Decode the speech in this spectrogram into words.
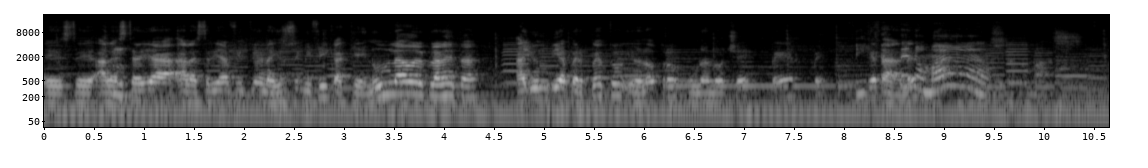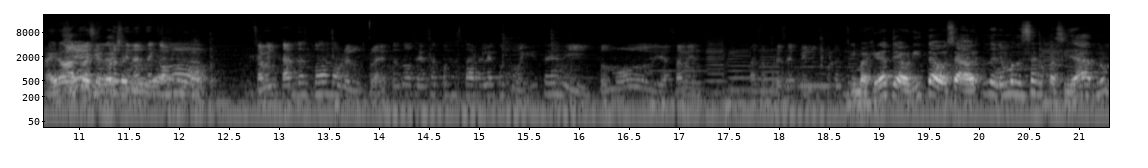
este, a la estrella, a la estrella anfitriona. Y eso significa que en un lado del planeta hay un día perpetuo y en el otro una noche perpetua. ¿Qué tal? Eh? nomás. Ahí Sí, nomás es que le echen impresionante cómo saben tantas cosas sobre los planetas, no sé, esa cosa está re lejos como dijiste y de todos modos ya saben, hasta parece película. Imagínate ahorita, o sea, ahorita tenemos esa capacidad, ¿no?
